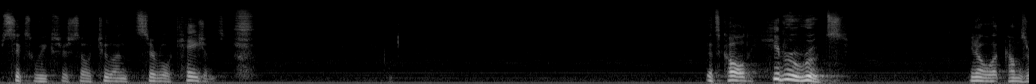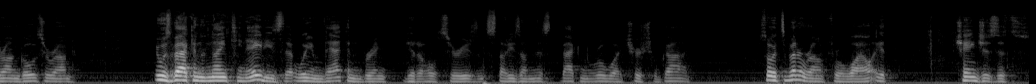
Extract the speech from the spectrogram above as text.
6 weeks or so too on several occasions. It's called Hebrew roots you know, what comes around goes around. It was back in the 1980s that William Dankenbring did a whole series and studies on this back in the Worldwide Church of God. So it's been around for a while. It changes its,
